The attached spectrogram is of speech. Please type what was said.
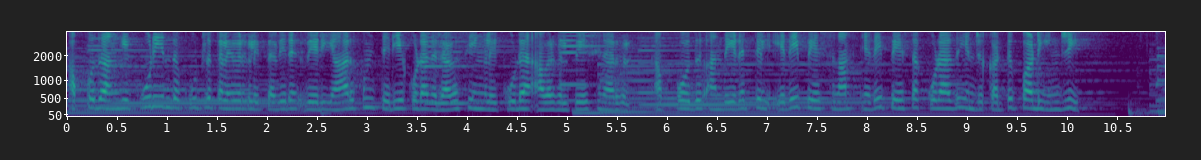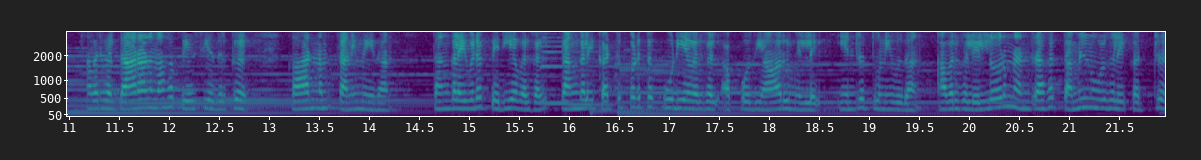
அப்போது அங்கே கூடியிருந்த கூட்டத் தலைவர்களை தவிர வேறு யாருக்கும் தெரியக்கூடாத ரகசியங்களை கூட அவர்கள் பேசினார்கள். அப்போது அந்த இடத்தில் எதை பேசலாம் எதை பேசக்கூடாது என்ற கட்டுப்பாடு இன்றி அவர்கள் தாராளமாக பேசியதற்கு காரணம் தனிமைதான். தங்களை விட பெரியவர்கள் தங்களை கட்டுப்படுத்தக்கூடியவர்கள் அப்போது யாரும் இல்லை என்ற துணிவுதான். அவர்கள் எல்லோரும் நன்றாக தமிழ் நூல்களை கற்று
